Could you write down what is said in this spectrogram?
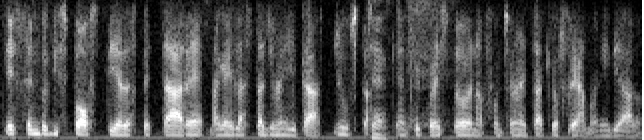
essendo disposti ad aspettare magari la stagionalità giusta, certo. che anche questa è una funzionalità che offriamo in Idealo.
